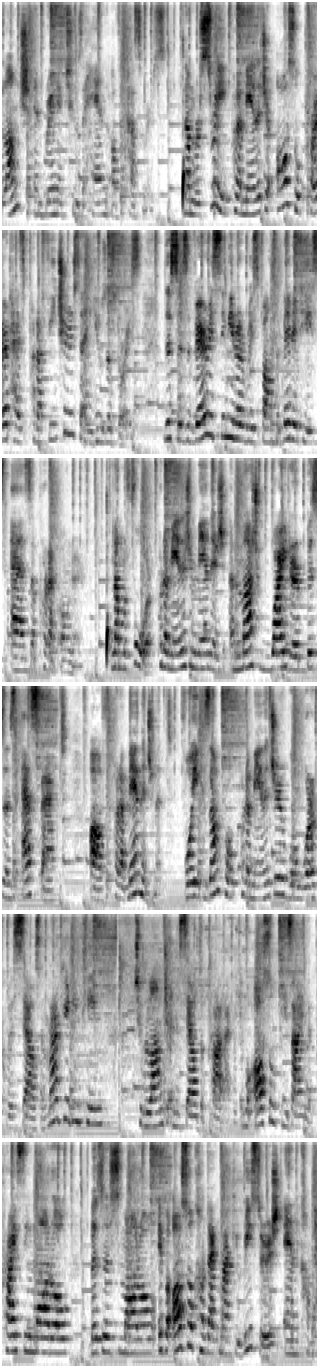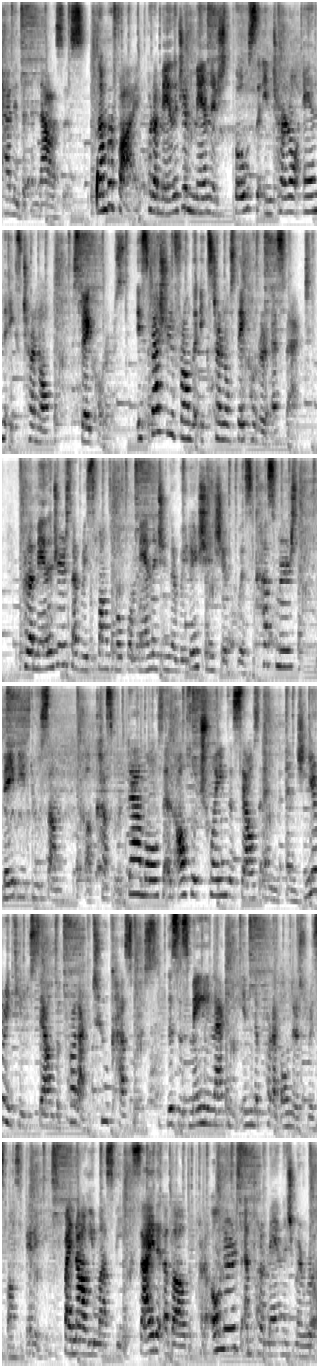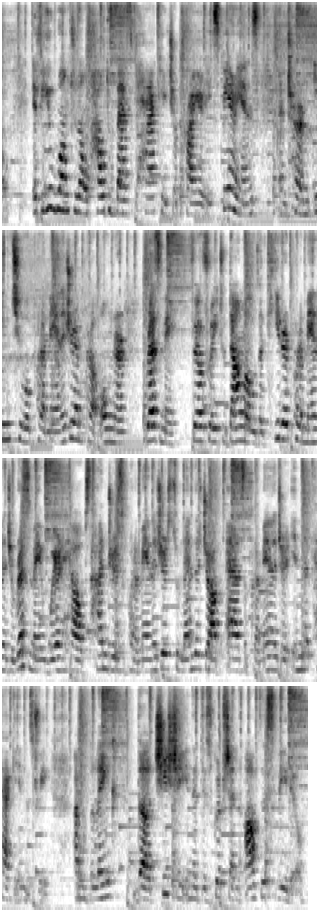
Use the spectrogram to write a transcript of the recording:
launch and bring it to the hand of customers. Number three, product manager also prioritize product features and user stories. This is very similar responsibilities as a product owner. Number four, product manager manage a much wider business aspect of product management. For example, product manager will work with sales and marketing team to launch and sell the product. It will also design the pricing model, business model. It will also conduct market research and competitive analysis. Number five, product manager manage both the internal and external stakeholders, especially from the external stakeholder aspect. Product managers are responsible for managing the relationship with customers, maybe do some uh, customer demos, and also train the sales and engineering team to sell the product to customers. This is mainly lacking in the product owner's responsibilities. By now, you must be excited about the product owners and product management role. If you want to know how to best package your prior experience and turn into a product manager and product owner resume, feel free to download the Keter Product Manager resume where it helps hundreds of product managers to land a job as a product manager in the tech industry. I'm going to link the cheat sheet in the description of this video.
